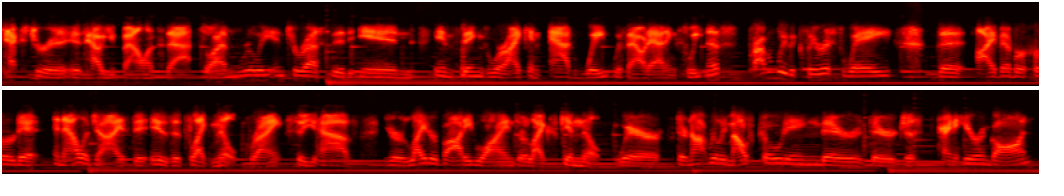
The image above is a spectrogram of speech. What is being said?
texture is how you balance that. So I'm really interested in in things where I can add weight without adding sweetness. Probably the clearest way that I've ever heard it analogized is it's like milk, right? So you have your lighter bodied wines are like skim milk, where they're not really mouth coating, they're they're just kind of here and gone.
